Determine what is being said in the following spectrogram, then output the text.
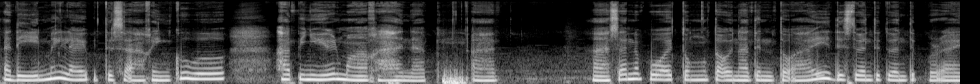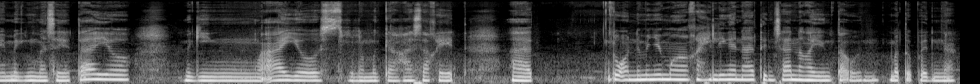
A day in my life, ito sa aking kubo. Happy New Year mga kahanap. At ah, sana po itong taon natin to ay, this 2024 ay maging masaya tayo, maging maayos, walang magkakasakit. At kung ano man yung mga kahilingan natin, sana ngayong taon matupad na.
